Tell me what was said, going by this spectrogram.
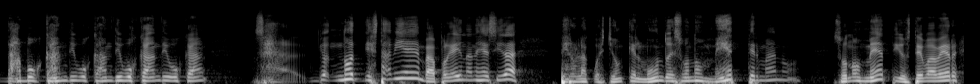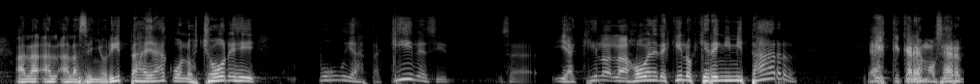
está buscando y buscando y buscando y buscando. O sea, no, está bien, va, porque hay una necesidad. Pero la cuestión que el mundo, eso nos mete, hermano. Eso nos mete. Y usted va a ver a, las señoritas allá con los chores y, uy, hasta aquí. Y, y aquí las jóvenes de aquí los quieren imitar es que queremos ser,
